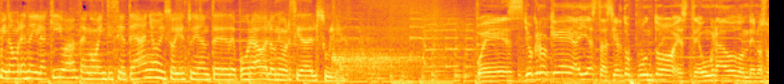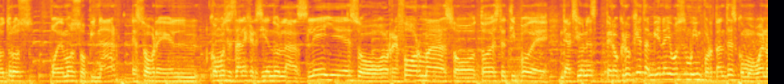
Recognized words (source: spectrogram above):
Mi nombre es Neila Kiva, tengo 27 años y soy estudiante de posgrado de la Universidad del Zulia. Pues yo creo que hay hasta cierto punto este, un grado donde nosotros podemos opinar sobre cómo se están ejerciendo las leyes o reformas o todo este tipo de, de, acciones. Pero creo que también hay voces muy importantes como, bueno,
